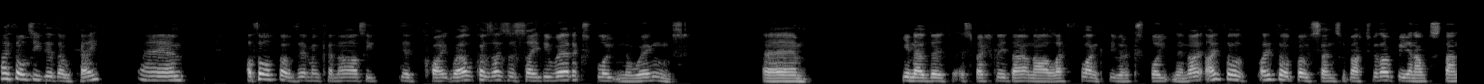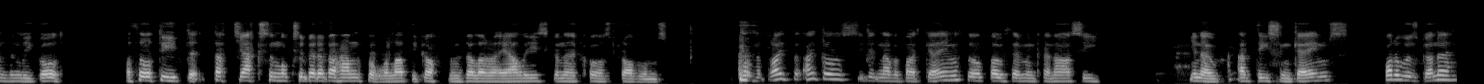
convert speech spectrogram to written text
I thought he did okay. Um, I thought both him and Konaté did quite well because, as I say, they were exploiting the wings. Um, you know, the, especially down our left flank, they were exploiting it. I, I thought, I thought both centre backs, without being outstandingly good, I thought the, that, that Jackson looks a bit of a handful. The lad they got from Villarreal, he's going to cause problems. but I, th- I thought he didn't have a bad game. I thought both him and Konaté, you know, had decent games. What I was gonna,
